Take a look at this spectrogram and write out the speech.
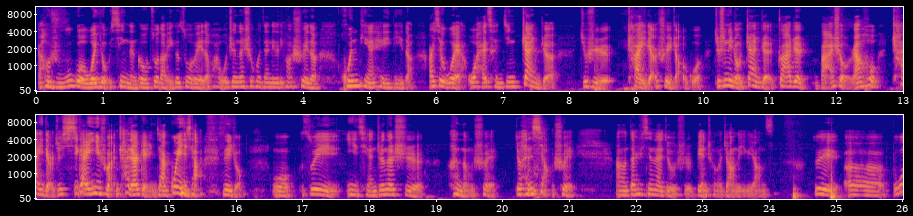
然后，如果我有幸能够坐到一个座位的话，我真的是会在那个地方睡得昏天黑地的。而且我也我还曾经站着，就是差一点睡着过，就是那种站着抓着把手，然后差一点就膝盖一软，差点给人家跪下那种。我所以以前真的是很能睡，就很想睡，嗯，但是现在就是变成了这样的一个样子。所以，呃，不过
